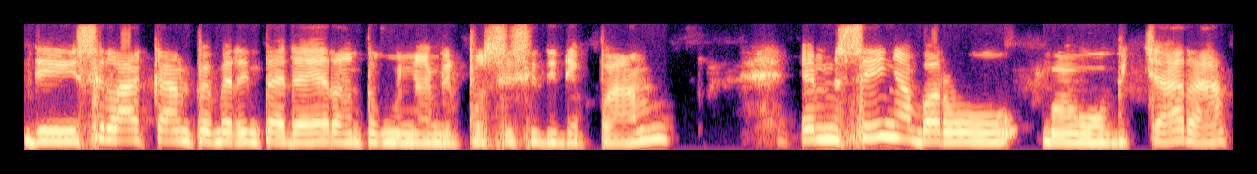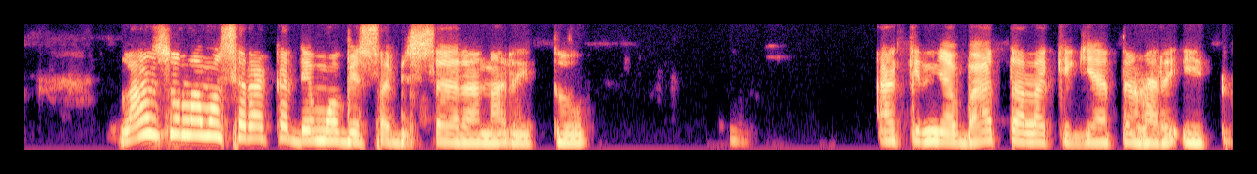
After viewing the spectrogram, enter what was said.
disilakan pemerintah daerah untuk mengambil posisi di depan MC-nya baru mau bicara, langsunglah masyarakat demo besar-besaran hari itu. Akhirnya batal kegiatan hari itu.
